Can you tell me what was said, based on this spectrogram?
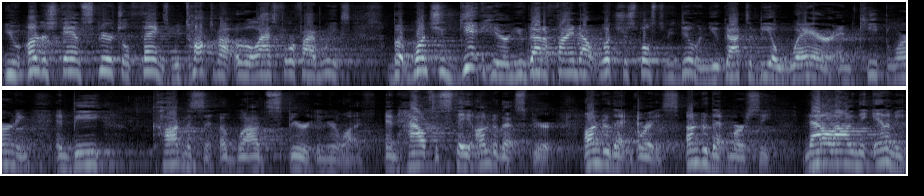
You understand spiritual things. We talked about over the last four or five weeks. But once you get here, you've got to find out what you're supposed to be doing. You've got to be aware and keep learning and be cognizant of God's Spirit in your life and how to stay under that Spirit, under that grace, under that mercy, not allowing the enemy.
